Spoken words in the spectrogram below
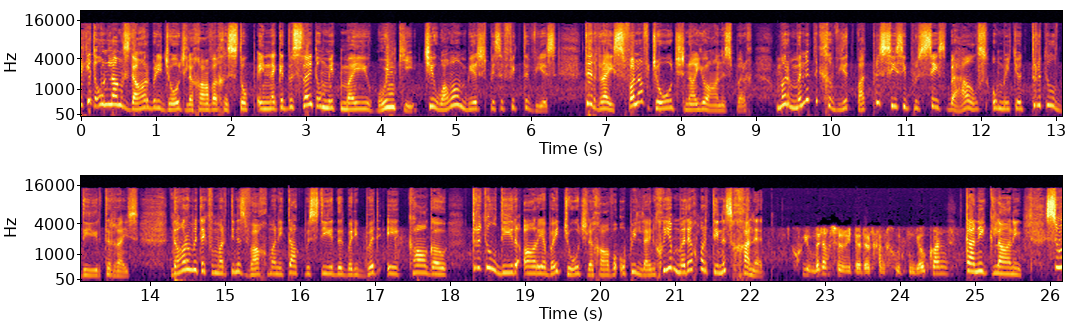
Ek het onlangs daar by die George Lughawe gestop en ek het besluit om met my hondjie, Chihuahua om meer spesifiek te wees, te reis vanaf George na Johannesburg. Maar min het ek geweet wat presies die proses behels om met jou troeteldier te reis. Daarom het ek vir Martinus Wagman, die takbestuurder by die Bid Air Cargo troeteldier area by George Lughawe op die lyn. Goeiemiddag Martinus, gaan dit? Goeiemiddag Sorita, dit gaan goed aan jou kant? Kan nie kla nie. So,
